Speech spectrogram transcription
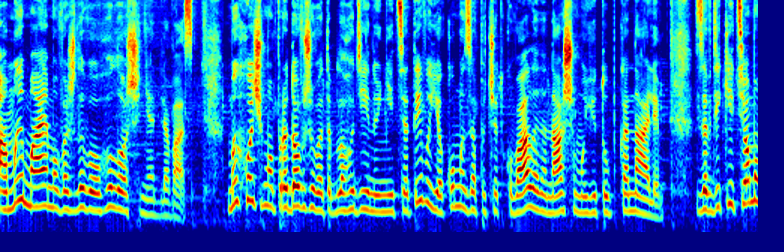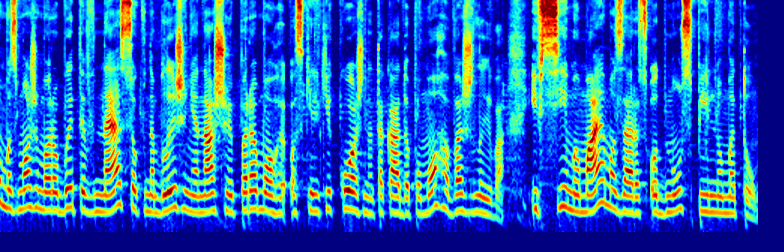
А ми маємо важливе оголошення для вас. Ми хочемо продовжувати благодійну ініціативу, яку ми започаткували на нашому youtube каналі. Завдяки цьому ми зможемо робити внесок в наближення нашої перемоги, оскільки кожна така допомога важлива, і всі ми маємо зараз одну спільну мету.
